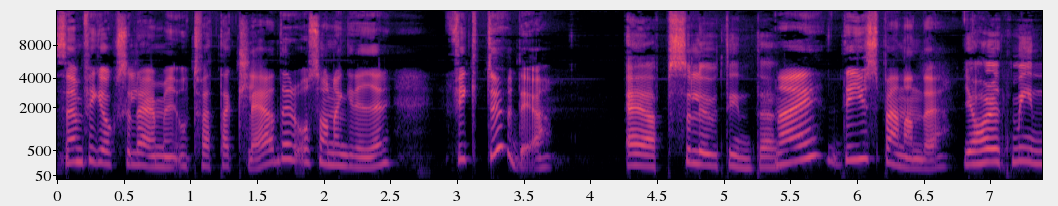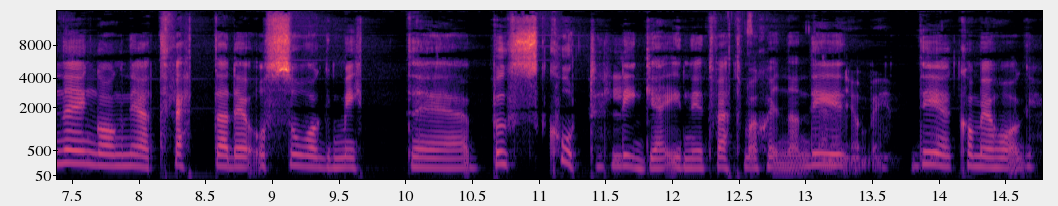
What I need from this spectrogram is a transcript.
Sen fick jag också lära mig att tvätta kläder och sådana grejer. Fick du det? absolut inte. Nej, det är ju spännande. Jag har ett minne en gång när jag tvättade och såg mitt eh, busskort ligga inne i tvättmaskinen. Det, det kommer jag ihåg.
